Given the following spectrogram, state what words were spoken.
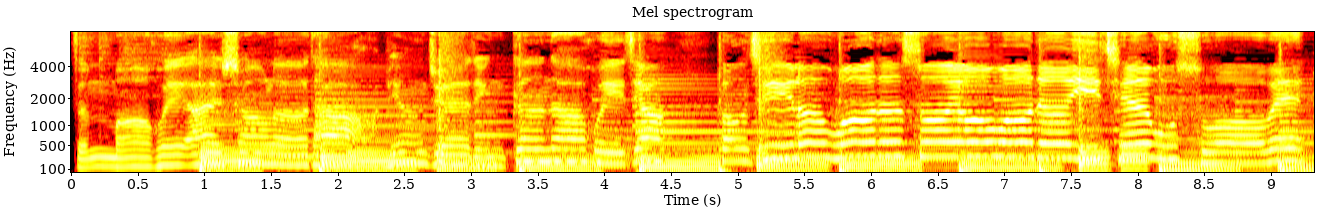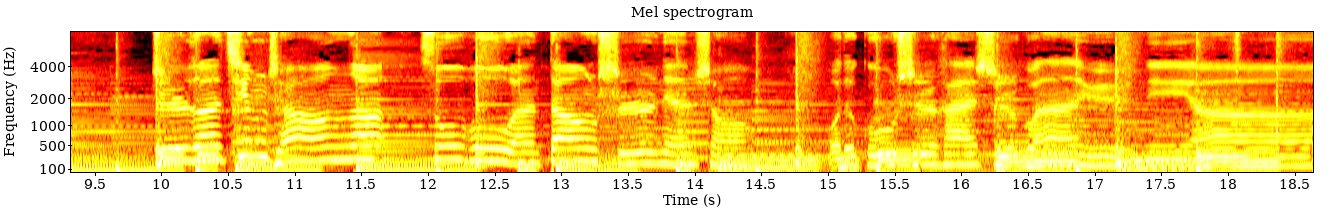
怎么会爱上了他，并决定跟他回家，放弃了我的所有，我的一切无所谓。纸短情长啊，诉不完当时年少，我的故事还是关于你啊。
